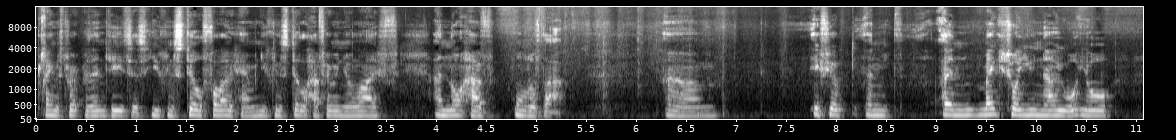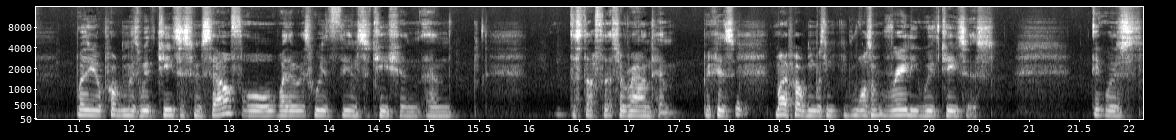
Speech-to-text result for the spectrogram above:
claims to represent Jesus. You can still follow him and you can still have him in your life and not have all of that. Um, if you're and and make sure you know what your whether your problem is with Jesus himself or whether it's with the institution and the stuff that's around him. Because my problem wasn't wasn't really with Jesus. It was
